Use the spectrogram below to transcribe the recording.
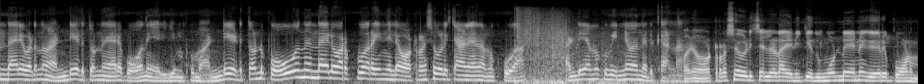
എന്തായാലും ഇവിടെ നിന്ന് വണ്ടി എടുത്തോണ്ട് നേരെ പോകുന്നതായിരിക്കും. ഇപ്പോൾ വണ്ടി എടുത്തോണ്ട് പോകുന്ന എന്തായാലും ഉറപ്പ് പറയുന്നില്ല. ഓട്ടോറിക്ഷ വിളിച്ചാണേ നമുക്ക് പോവാം. വണ്ടി നമുക്ക് പിന്നെ വന്നെടുക്കാണ്. അവൻ ഓട്ടോറിക്ഷ വിളിച്ചല്ലടാ എനിക്ക് ഇതും കൊണ്ട് തന്നെ കയറി പോകണം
